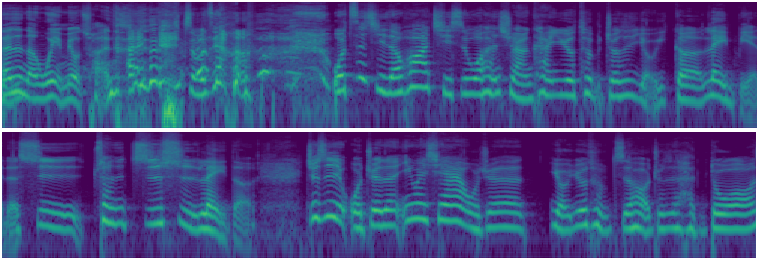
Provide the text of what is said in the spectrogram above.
但是呢，我也没有穿。哎，怎么这样？我自己的话，其实我很喜欢看 YouTube，就是有一个类别的是算是知识类的，就是我觉得，因为现在我觉得有 YouTube 之后，就是很多。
